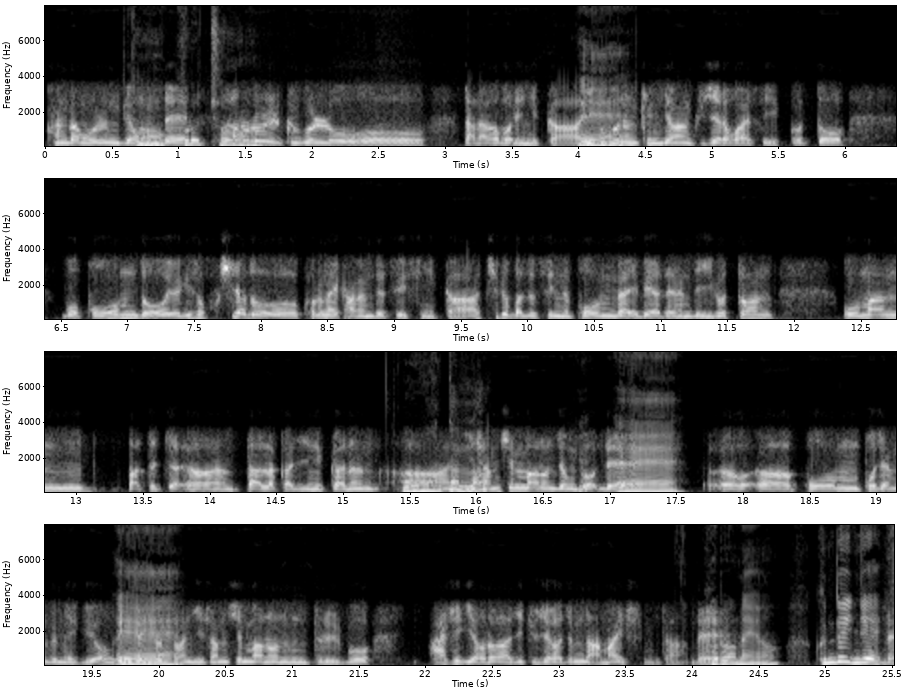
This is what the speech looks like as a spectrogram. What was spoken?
관광 오는 경우인데 어, 그렇죠. 하루를 그걸로 날아가 버리니까 이 네. 부분은 굉장한 규제라고 할 수 있고 또 뭐 보험도 여기서 혹시라도 코로나에 감염될 수 있으니까 치료받을 수 있는 보험 가입해야 되는데 이것도 한 5만 바트 어, 달러까지니까는 5만 달러? 2, 30만 원 정도. 네. 네. 어, 어, 보험 보장 금액이요. 근데 네. 이것도 한 2, 30만 원 들고 아직 여러 가지 규제가 좀 남아 있습니다. 네. 그러네요. 근데 이제 네.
